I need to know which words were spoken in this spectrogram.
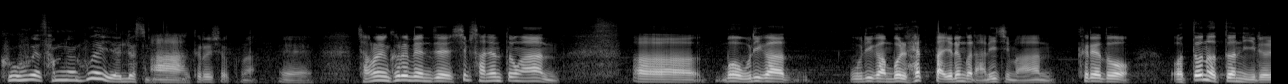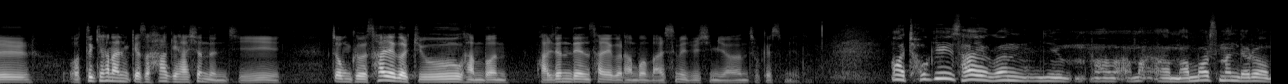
그 후에 3년 후에 열렸습니다. 아 그러셨구나. 예. 장로님 그러면 이제 14년 동안 어 뭐 우리가 우리가 뭘 했다 이런 건 아니지만 그래도 어떤 어떤 일을 어떻게 하나님께서 하게 하셨는지 좀 그 사역을 쭉 한번 관련된 사역을 한번 말씀해 주시면 좋겠습니다. 아 초기 사역은 이, 아, 아마, 아마 말씀한 대로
